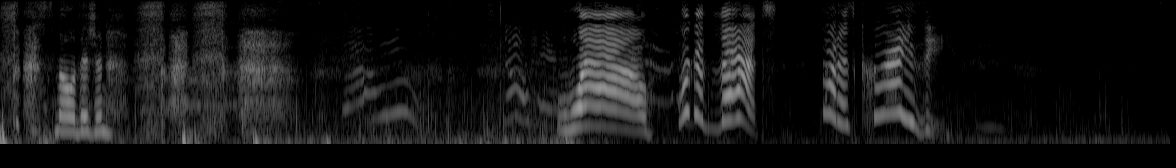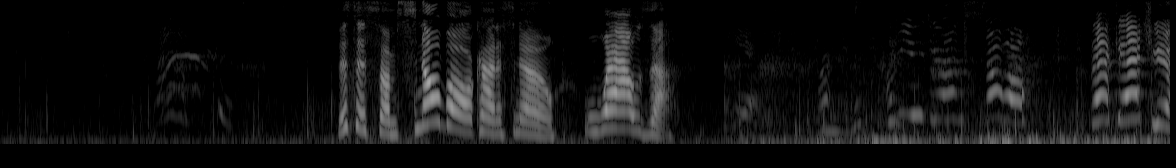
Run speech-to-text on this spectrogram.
Smell of vision. Wow, look at that. That is crazy. This is some snowball kind of snow. Wowza. Back at you.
